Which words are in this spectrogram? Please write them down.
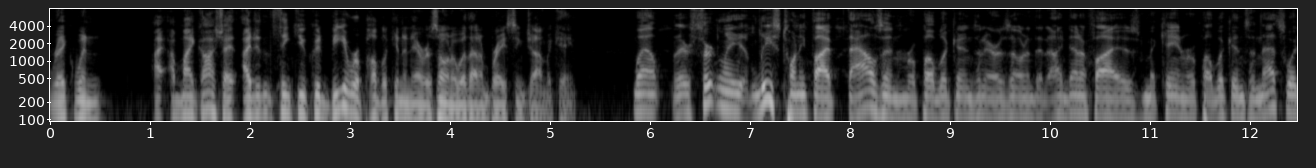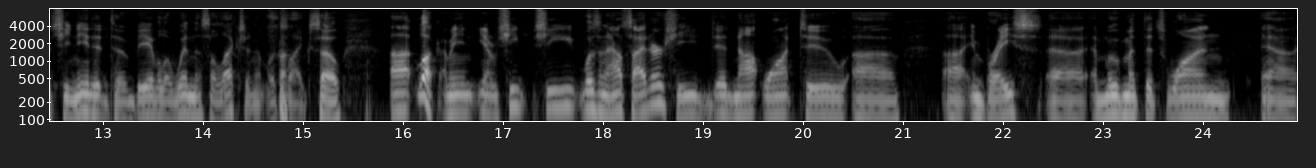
Rick? When, I, my gosh, I, I didn't think you could be a Republican in Arizona without embracing John McCain. Well, there's certainly at least 25,000 Republicans in Arizona that identify as McCain Republicans, and that's what she needed to be able to win this election. It looks like. So, uh, look, I mean, you know, she she was an outsider. She did not want to uh, uh, embrace uh, a movement that's won. Uh,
